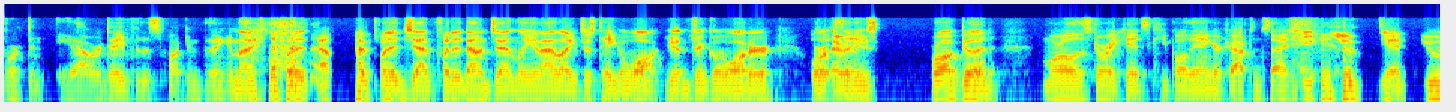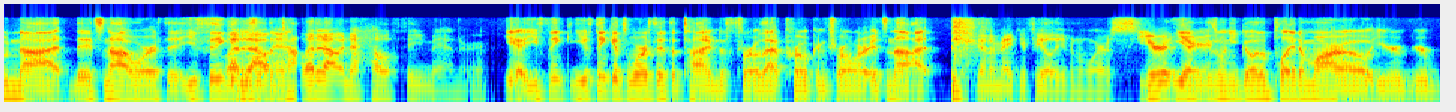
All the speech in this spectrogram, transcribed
worked an eight hour day for this fucking thing, and I put it down. I put it gent, put it down gently, and I like just take a walk. You got to drink of water, or everything's we're all good. Moral of the story, kids: keep all the anger trapped inside. You- yeah, do not. It's not worth it. You think let it it is at out. the In, time. let it out in a healthy manner. Yeah, you think you think it's worth it at the time to throw that pro controller. It's not. It's gonna make you feel even worse. You're yeah, because when you go to play tomorrow, your your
